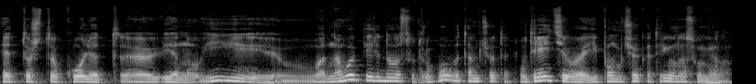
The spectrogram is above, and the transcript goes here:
Это то, что колят э, вену. И у одного передоз, у другого там что-то. У третьего, и, по-моему, человека три у нас умерло.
